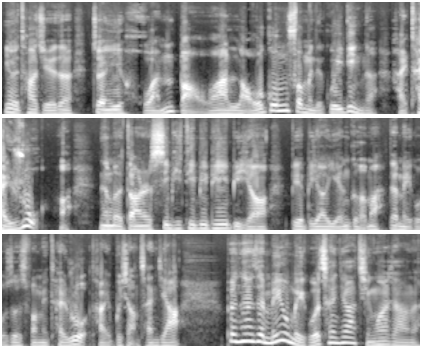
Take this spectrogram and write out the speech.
因为他觉得关于环保啊、劳工方面的规定呢还太弱啊。那么当然 CPTPP 比较比比较严格嘛，在美国这方面太弱，他也不想参加。但他在没有美国参加情况下呢，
